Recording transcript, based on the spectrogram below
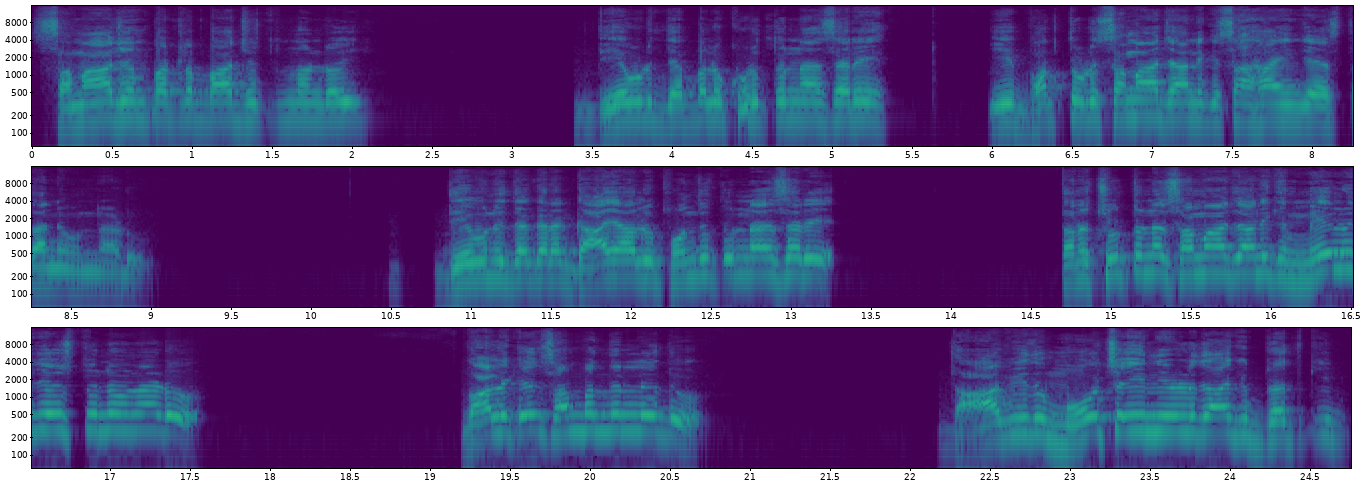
సమాజం పట్ల బాధ్యత ఉందండోయ్. దేవుడు దెబ్బలు కొడుతున్నా సరే ఈ భక్తుడు సమాజానికి సహాయం చేస్తానే ఉన్నాడు. దేవుని దగ్గర గాయాలు పొందుతున్నా సరే తన చుట్టూన్న సమాజానికి మేలు చేస్తూనే ఉన్నాడు. వాళ్ళకేం సంబంధం లేదు. దావీదు మోచయి నీళ్ళు దాగి బ్రతికి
